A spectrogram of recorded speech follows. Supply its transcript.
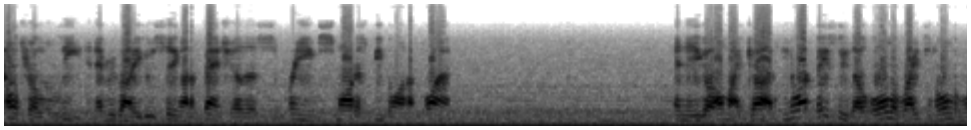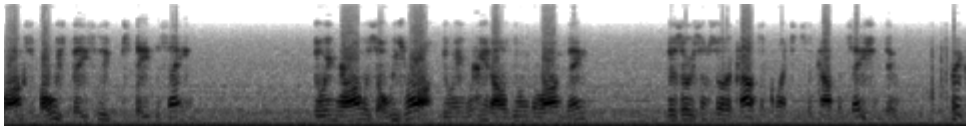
cultural elite, and everybody who's sitting on a bench are the supreme, smartest people on the planet. And then you go, oh my God. You know what? Basically, though, all the rights and all the wrongs have always basically stayed the same. Doing wrong was always wrong. Doing, you know, doing the wrong thing, there's always some sort of consequences or compensation due. They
